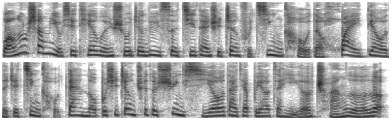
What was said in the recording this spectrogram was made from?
网络上面有些贴文说，这绿色鸡蛋是政府进口的坏掉的这进口蛋哦，不是正确的讯息哦，大家不要再以讹传讹了。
